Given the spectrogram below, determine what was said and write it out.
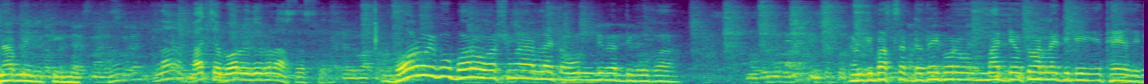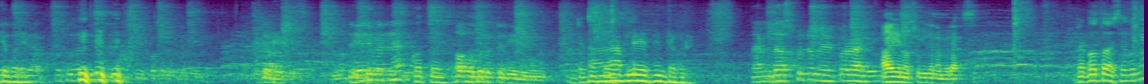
না আপনি কি করে না বাচ্চা বড় হয়ে যাবে না আস্তে আস্তে। বড় হইব বড় হওয়ার সময় আল্লাহ তখন দিবার দিব বা। এমনকি বাচ্চাটা দেয় বড় মার দেও তো আল্লাহ দিলে থেয়ে যেতে পারে। কত আপনি চিন্তা করেন। আমি দশ পনেরো মিনিট পরে আইন অসুবিধা আমি রাখছি। এটা কত আছে এগুলো?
